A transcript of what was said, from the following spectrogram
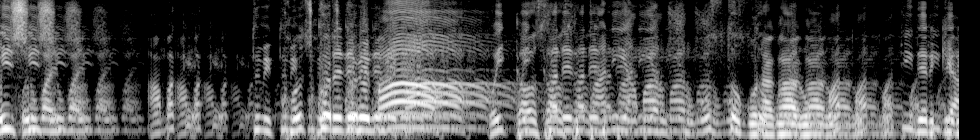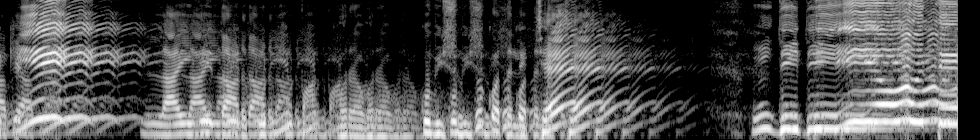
ওই সময় আমাকে তুমি খোঁজ করে দেবে মা। ওই কাউসারের পানি আমার সমস্ত উম্মত উম্মতিদেরকে আমি লাইনে দাঁড় করিয়ে পান করাবো। কবি সুন্দর কথা লিখছে দ্বিতীয়তে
